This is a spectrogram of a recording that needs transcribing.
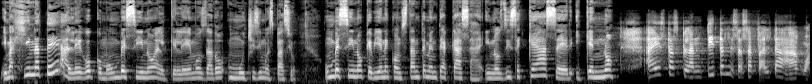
Imagínate al ego como un vecino al que le hemos dado muchísimo espacio, un vecino que viene constantemente a casa y nos dice qué hacer y qué no. A estas plantitas les hace falta agua.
